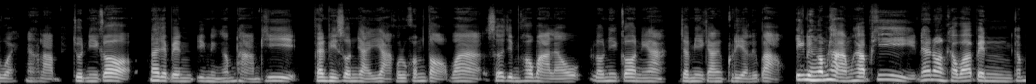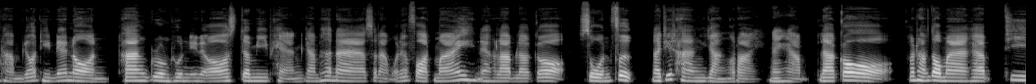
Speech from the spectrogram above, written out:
ด้วยนะครับ จุดนี้ก็น่าจะเป็นอีกหนึ่งคำถามที่แฟนผีส่วนใหญ่อยากรู้คำตอบว่าเซอร์จิมเข้ามาแล้วแล้วนี่ก้อนเนี่ยจะมีการเคลียร์หรือเปล่า อีกหนึ่งคคำถามครับที่แน่นอนครับว่าเป็นคำถามยอดฮิตแน่นอน ทางกลุ่มทุนอินออสจะมีแผนการพัฒนาสนามวอเทฟอร์ดไหมนะครับ แล้วก็ศูนย์ฝึกในทิศทางอย่างไรนะครับ แล้วก็ คำถามต่อมาครับ ที่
